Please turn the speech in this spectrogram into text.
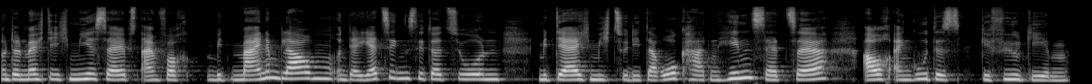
und dann möchte ich mir selbst einfach mit meinem Glauben und der jetzigen Situation, mit der ich mich zu die Tarotkarten hinsetze, auch ein gutes Gefühl geben.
